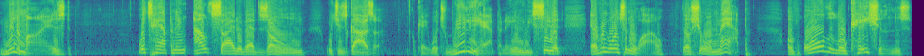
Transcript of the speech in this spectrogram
minimized what's happening outside of that zone, which is Gaza. Okay, what's really happening, and we see it every once in a while, they'll show a map of all the locations,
